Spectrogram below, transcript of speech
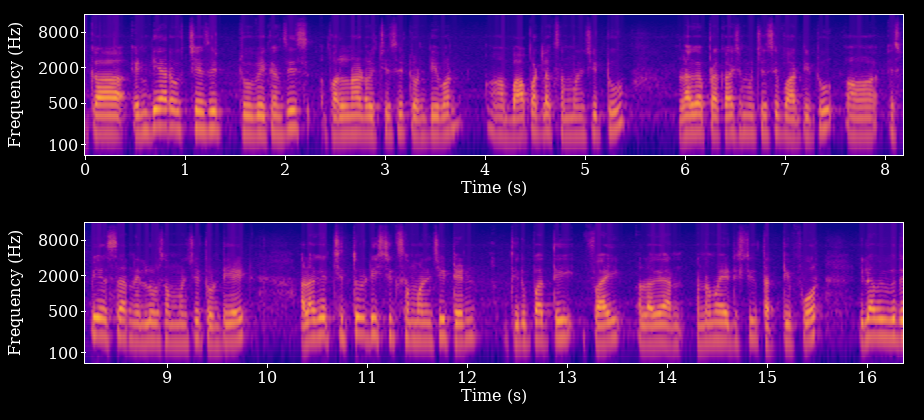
ఇక ఎన్టీఆర్ వచ్చేసి టూ వేకెన్సీస్ పల్నాడు వచ్చేసి ట్వంటీ వన్ బాపట్లకు సంబంధించి టూ అలాగే ప్రకాశం వచ్చేసి ఫార్టీ టూ ఎస్పీఎస్ఆర్ నెల్లూరు సంబంధించి ట్వంటీ ఎయిట్ అలాగే చిత్తూరు డిస్టిక్ సంబంధించి టెన్ తిరుపతి ఫైవ్ అలాగే అన్- అన్నమయ్య డిస్టిక్ థర్టీ ఫోర్ ఇలా వివిధ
